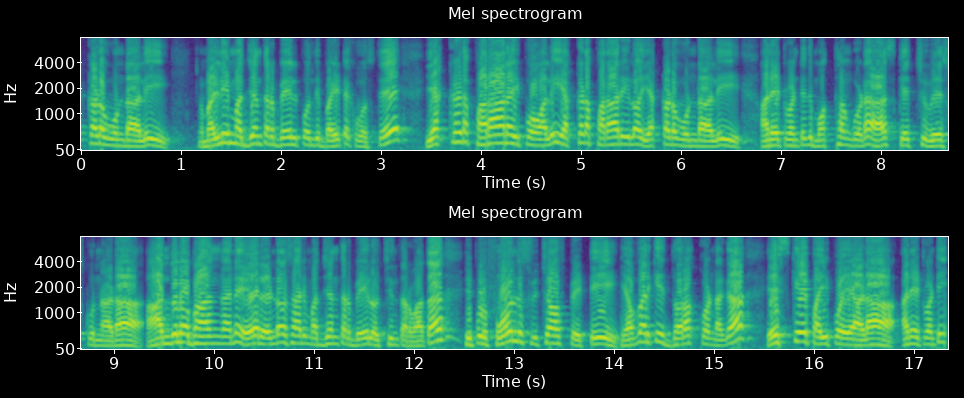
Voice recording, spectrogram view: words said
ఎక్కడ ఉండాలి? మళ్ళీ మధ్యంతర బెయిల్ పొంది బయటకు వస్తే ఎక్కడ పరారైపోవాలి ఎక్కడ పరారీలో ఎక్కడ ఉండాలి అనేటువంటిది మొత్తం కూడా స్కెచ్ వేసుకున్నాడా. అందులో భాగంగానే రెండోసారి మధ్యంతర బెయిల్ వచ్చిన తర్వాత ఇప్పుడు ఫోన్లు స్విచ్ ఆఫ్ పెట్టి ఎవరికి దొరకకుండా ఎస్కేప్ అయిపోయాడా అనేటువంటి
